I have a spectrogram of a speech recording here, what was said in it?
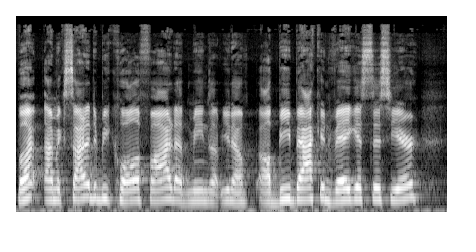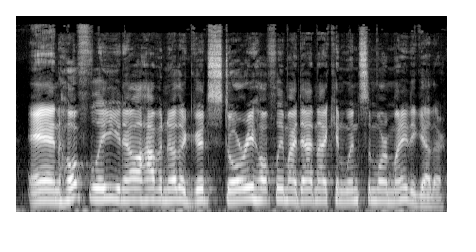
But I'm excited to be qualified. That means, you know, I'll be back in Vegas this year. And hopefully, you know, I'll have another good story. Hopefully, my dad and I can win some more money together.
